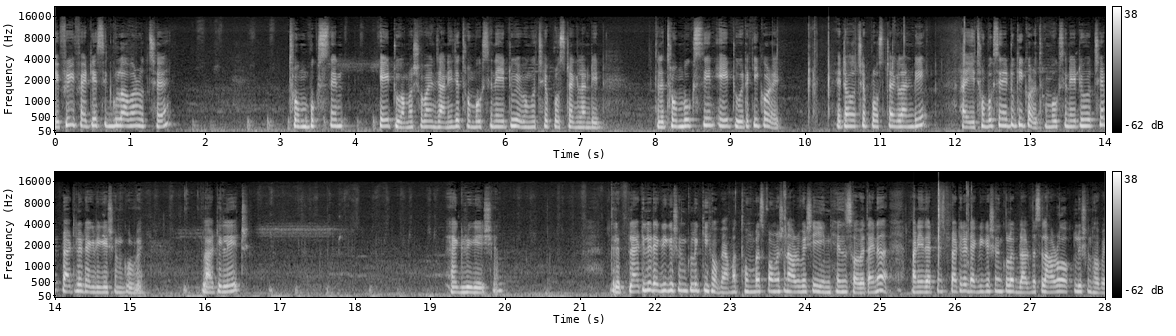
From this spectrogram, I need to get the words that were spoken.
এই ফ্রি ফ্যাটি অ্যাসিডগুলো আবার হচ্ছে থ্রোম্বোক্সিন এ টু আমরা সবাই জানি যে থ্রোম্বোক্সিন এ টু এবং হচ্ছে প্রোস্টাগ্ল্যান্ডিন তাহলে থ্রোম্বোক্সিন এ টু এটা কী করে? এটা হচ্ছে প্রোস্টাগ্ল্যান্ডিন আর এই থ্রোম্বোক্সিন এ টু কী করে? থ্রোম্বোক্সিন এ টু হচ্ছে প্ল্যাটিলেট অ্যাগ্রিগেশন করবে। প্ল্যাটিলেট অ্যাগ্রিগেশন তাহলে প্ল্যাটিলেট অ্যাগ্রিগেশন করলে কী হবে? আমার থোম্বাস ফর্মেশন আরও বেশি ইনহেন্স হবে, তাই না? মানে দ্যাট মিনস প্ল্যাটিলেট অ্যাগ্রিগেশন করলে ব্লাড ভেসেল আরও অক্লুশন হবে।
